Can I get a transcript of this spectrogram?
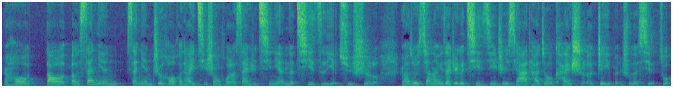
然后到呃三年三年之后，和他一起生活了三十七年的妻子也去世了，然后就相当于在这个契机之下，他就开始了这一本书的写作。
